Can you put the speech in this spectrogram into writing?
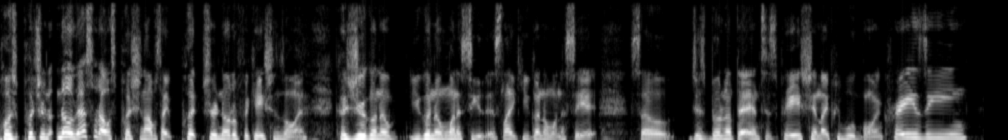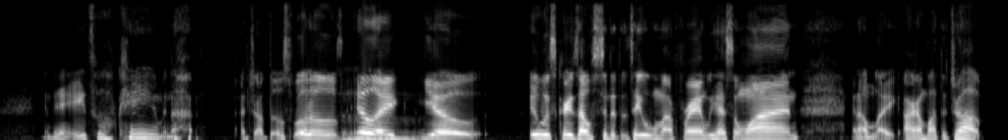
push put your no that's what i was pushing. I was like put your notifications on because you're gonna you're gonna want to see this like you're gonna want to see it. So just building up the anticipation like people were going crazy. And then a12 came and i, I dropped those photos. Mm. it like yo it was crazy. I was sitting at the table with my friend we had some wine and i'm like all right i'm about to drop.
